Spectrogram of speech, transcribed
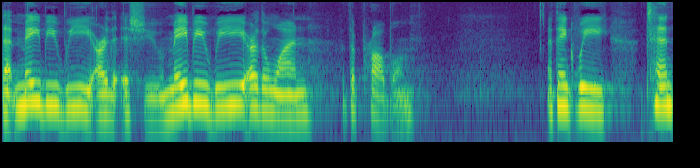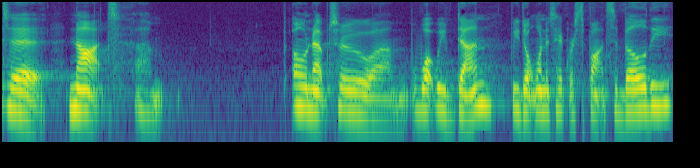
That maybe we are the issue. Maybe we are the one with the problem. I think we tend to not um, own up to um, what we've done. We don't want to take responsibility.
